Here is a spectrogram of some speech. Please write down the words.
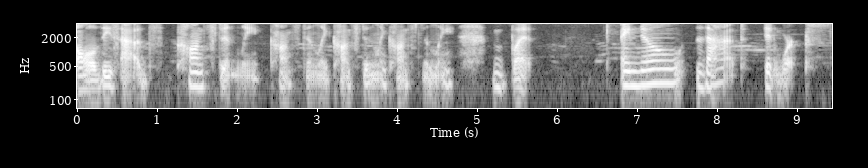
all these ads constantly, constantly, constantly, constantly. But I know that it works.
